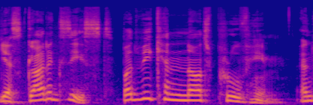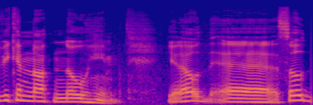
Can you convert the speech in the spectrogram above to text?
yes, God exists, but we cannot prove him and we cannot know him. You know, uh, so,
